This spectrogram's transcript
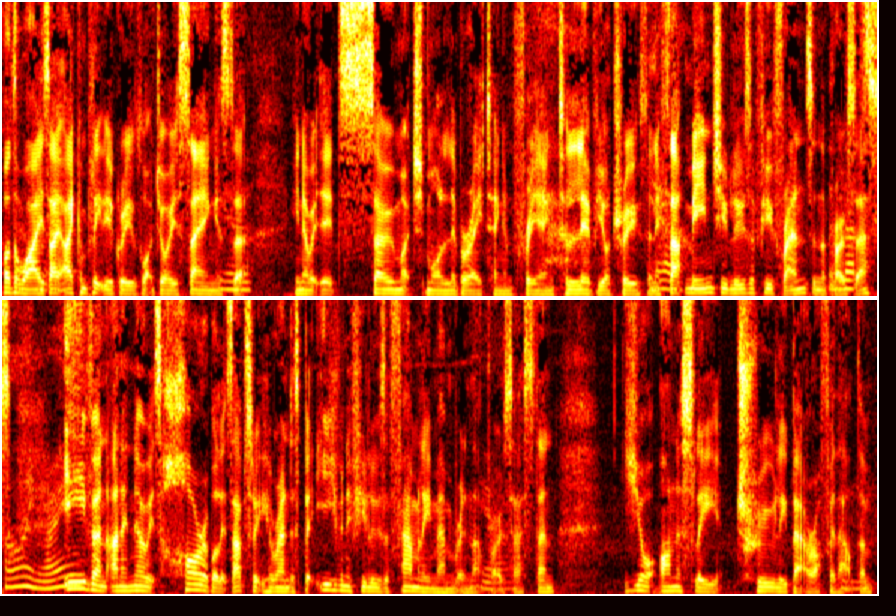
otherwise, I. I completely agree with what Joy is saying. Is that you know it, it's so much more liberating and freeing to live your truth, and if that means you lose a few friends in the process, fine, right? even and I know it's horrible, it's absolutely horrendous, but even if you lose a family member in that Yeah. process, then you're honestly truly better off without them.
